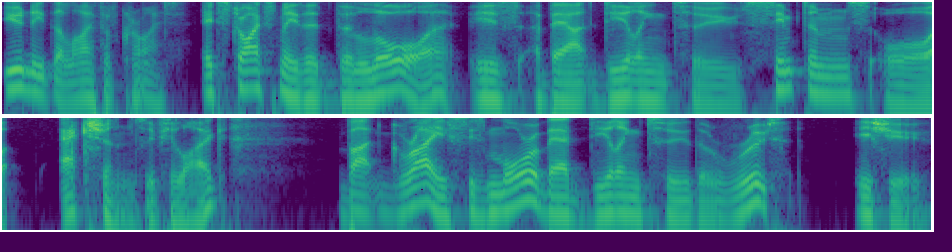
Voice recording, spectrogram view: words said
You need the life of Christ. It strikes me that the law is about dealing to symptoms or actions, if you like, but grace is more about dealing to the root issue,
